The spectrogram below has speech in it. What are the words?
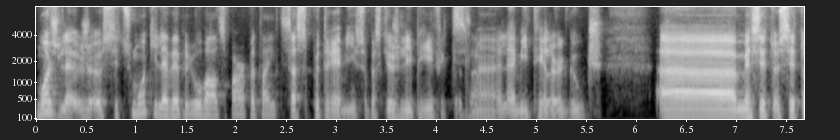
Moi, je, je- c'est-tu moi qui l'avais pris au Valspar, peut-être? Ça se peut très bien, ça, parce que je l'ai pris, effectivement, l'ami Taylor Gooch. Euh, mais c'est, un- c'est,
